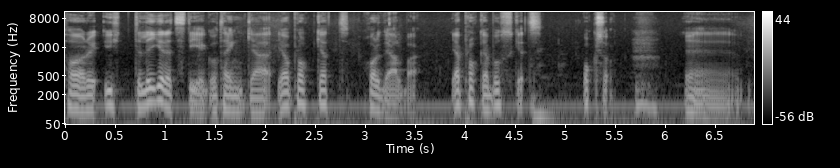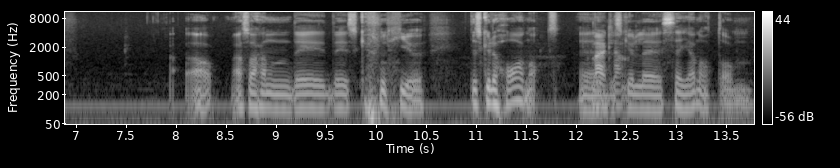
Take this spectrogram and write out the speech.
ta det ytterligare ett steg och tänka, jag har plockat Jordi Alba, jag plockar Busquets också. Eh, ja, alltså han, det, det skulle ju, det skulle ha något. Eh, det skulle säga något om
